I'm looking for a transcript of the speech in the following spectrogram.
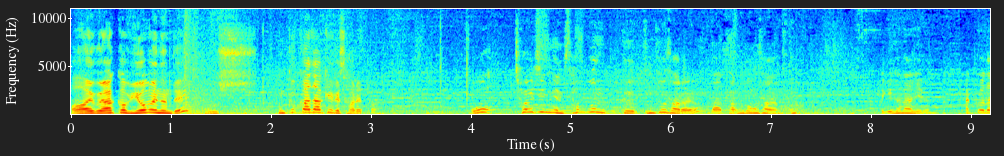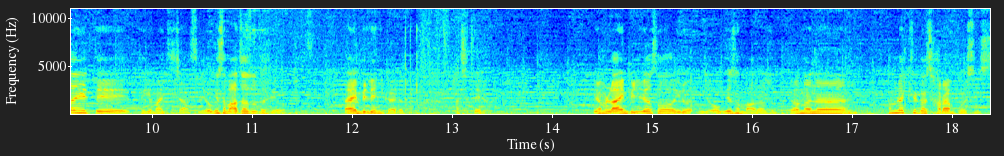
아 이거 약간 위험했는데? 오씨. 분 끝까지 아끼길 잘했다. 오? 철진님 3분 그 분포 살아요? 나 당동 사는데 되게 흔한 이름. 학교 다닐 때 되게 많이 듣지 않았어요? 여기서 맞아줘도 돼요. 라인 밀리니까 이러다. 같이 때려. 이러면 라인 밀려서 이러, 여기서 맞아줘. 그러면은 3렉킬가 잘하면 볼수 있어.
